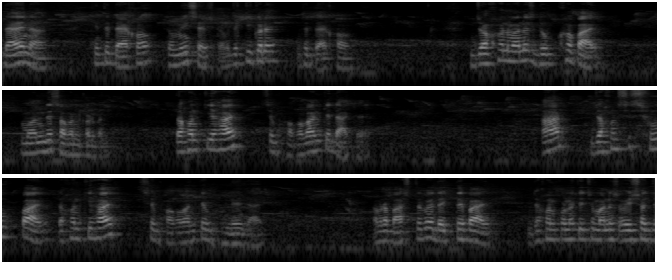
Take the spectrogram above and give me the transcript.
দেয় না, কিন্তু দেখো তুমি শ্রেষ্ঠ। যে কী করে? যে দেখো, যখন মানুষ দুঃখ পায়, মন্দে শ্রবণ করবেন। তখন কি হয়? সে ভগবানকে ডাকে। আর যখন সে সুখ পায়, তখন কি হয়? সে ভগবানকে ভুলে যায়। আমরা বাস্তবেও দেখতে পাই যখন কোনো কিছু মানুষ ঐশ্বর্য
